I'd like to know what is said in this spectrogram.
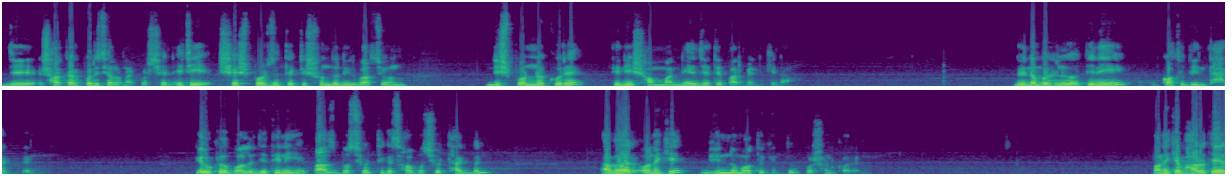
যে সরকার পরিচালনা করছেন, এটি শেষ পর্যন্ত একটি সুন্দর নির্বাচন নিষ্পন্ন করে তিনি সম্মান নিয়ে যেতে পারবেন কিনা। দুই নম্বর হলো, তিনি কতদিন থাকবেন? কেউ কেউ বলেন যে তিনি পাঁচ বছর থেকে ছ বছর থাকবেন। আবার অনেকে ভিন্ন মত কিন্তু পোষণ করেন। অনেকে ভারতের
